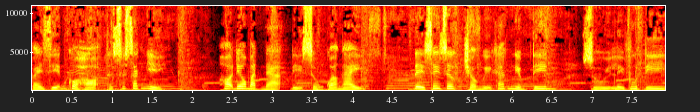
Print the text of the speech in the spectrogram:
Vai diễn của họ thật xuất sắc nhỉ? Họ đeo mặt nạ để sống qua ngày, để xây dựng cho người khác niềm tin, rồi lấy vụt đi.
